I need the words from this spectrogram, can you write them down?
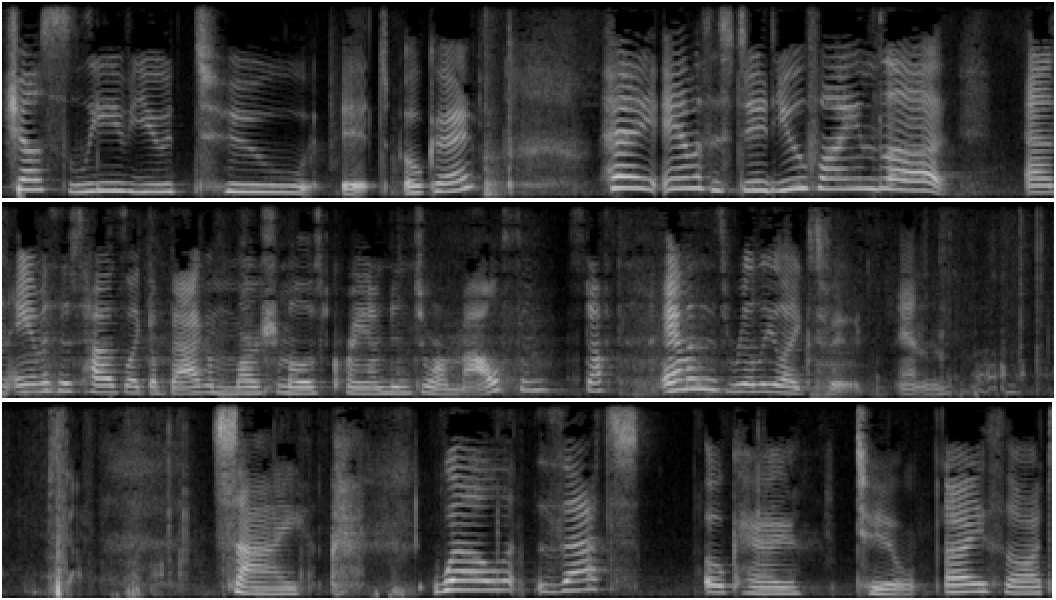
just leave you to it, okay? Hey, Amethyst, did you find the. And Amethyst has like a bag of marshmallows crammed into her mouth and stuff. Amethyst really likes food and stuff. Sigh. Well, that's okay too. I thought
